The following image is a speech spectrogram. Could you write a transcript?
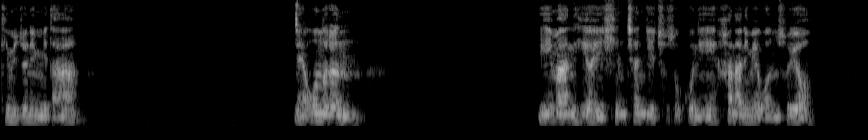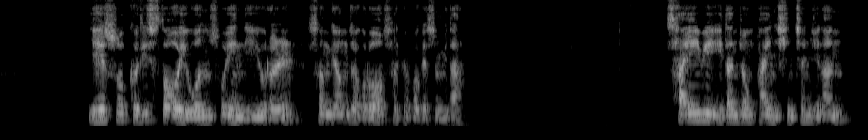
김희준입니다. 네, 오늘은 이만희의 신천지 추수꾼이 하나님의 원수요, 예수 그리스도의 원수인 이유를 성경적으로 살펴보겠습니다. 사이비 이단 종파인 신천지는 아,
